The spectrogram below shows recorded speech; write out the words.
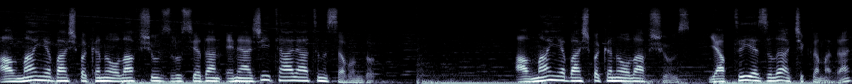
Almanya Başbakanı Olaf Scholz Rusya'dan enerji ithalatını savundu. Almanya Başbakanı Olaf Scholz, yaptığı yazılı açıklamada,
